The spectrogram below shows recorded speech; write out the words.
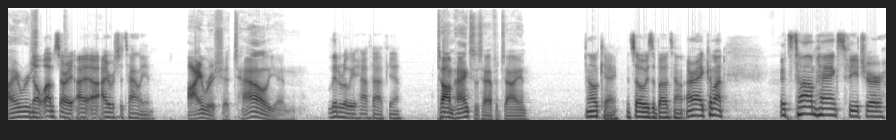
Irish? No, I'm sorry, I, uh, Irish Italian. Irish Italian. Literally half half. Yeah. Tom Hanks is half Italian. Okay, it's always about Tom. All right, come on. It's Tom Hanks feature.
